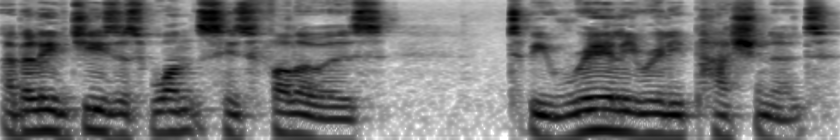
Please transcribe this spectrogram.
I believe Jesus wants his followers to be really, really passionate,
